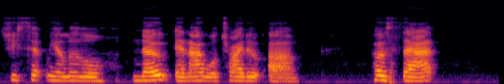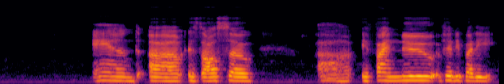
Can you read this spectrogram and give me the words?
She sent me a little note, and I will try to uh, post that. And uh, it's also uh, if I knew if anybody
